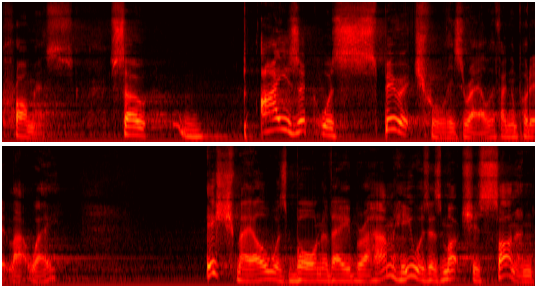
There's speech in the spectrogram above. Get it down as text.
promise. So Isaac was spiritual Israel, if I can put it that way. Ishmael was born of Abraham. He was as much his son, and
